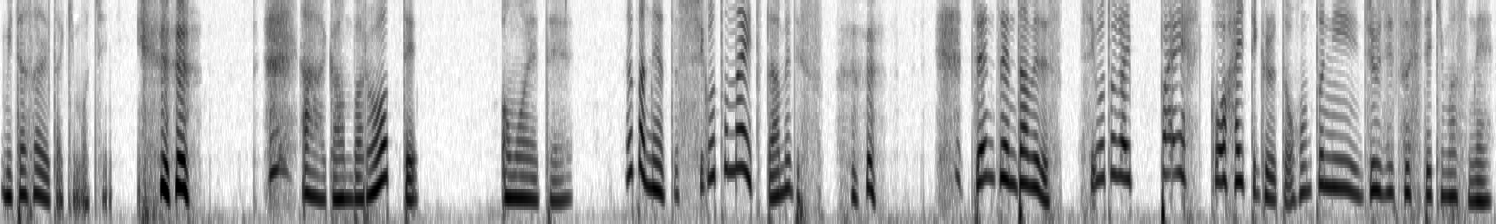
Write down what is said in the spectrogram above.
満たされた気持ちにああ、頑張ろうって思えて。やっぱね、私仕事ないとダメです 全然ダメです。仕事がいっぱいこう入ってくると本当に充実してきますね。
